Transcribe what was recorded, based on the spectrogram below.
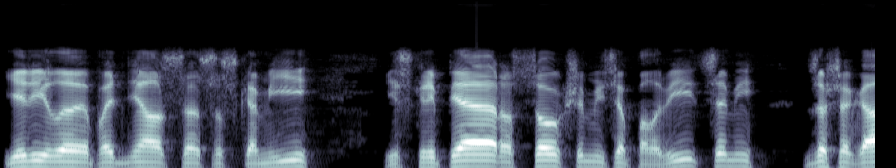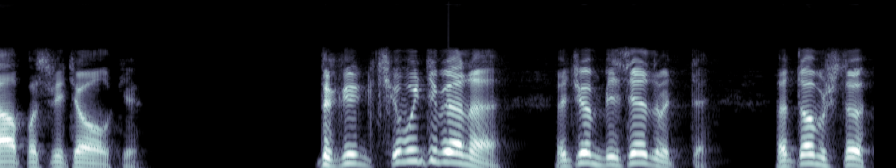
Ярила поднялся со скамьи и, скрипя рассохшимися половицами, зашагал по светелке. — Да к чему тебе она? О чем беседовать-то? О том, что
